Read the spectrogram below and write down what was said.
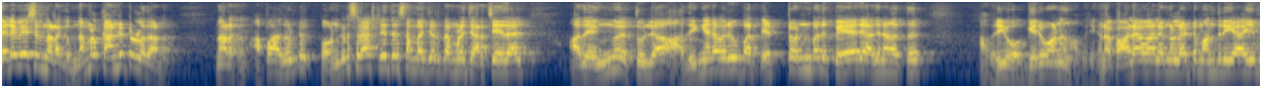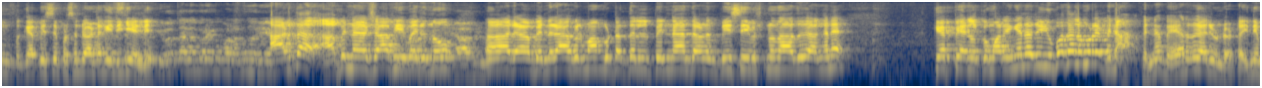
വിലപേശൽ നടക്കും. നമ്മൾ കണ്ടിട്ടുള്ളതാണ്. നടക്കും. അപ്പോൾ അതുകൊണ്ട് കോൺഗ്രസ് രാഷ്ട്രീയത്തെ സംബന്ധിച്ചിടത്ത് നമ്മൾ ചർച്ച ചെയ്താൽ അതെങ്ങും എത്തില്ല അതിങ്ങനെ ഒരു എട്ടൊൻപത് പേര് അതിനകത്ത് അവർ യോഗ്യരുമാണ്. അവരിങ്ങനെ കാലാകാലങ്ങളിലായിട്ട് മന്ത്രിയായും കെ പി സി പ്രസിഡന്റുമായിട്ടൊക്കെ ഇരിക്കുകയല്ലേ? അടുത്ത പിന്നെ ഷാഫി വരുന്നു. പിന്നെ രാഹുൽ മാങ്കുട്ടത്തിൽ പിന്നെ എന്താണ് പി സി വിഷ്ണുനാഥ് അങ്ങനെ കെ പി അനിൽകുമാർ ഇങ്ങനെ ഒരു യുവതലമുറ. പിന്നെ പിന്നെ വേറൊരു കാര്യമുണ്ട് കേട്ടോ. ഇനി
